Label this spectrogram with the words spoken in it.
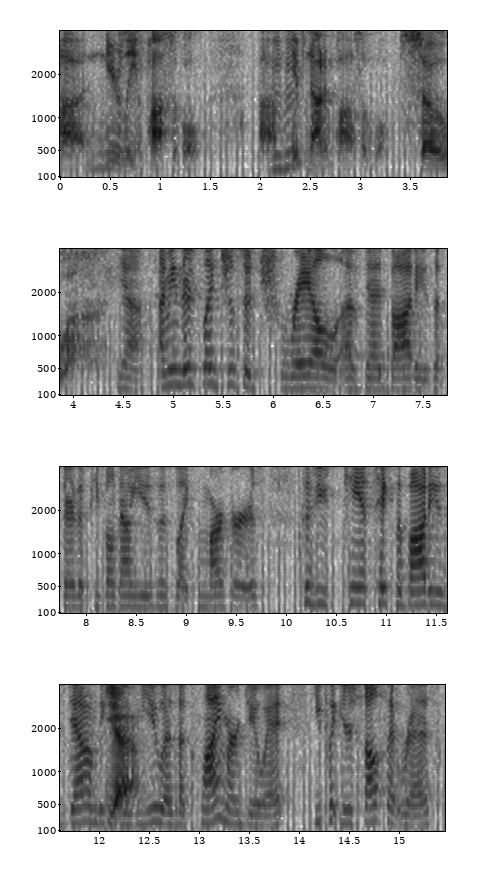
uh, nearly impossible, um, if not impossible. So Yeah. I mean, there's like just a trail of dead bodies up there that people now use as like markers because you can't take the bodies down because Yeah. if you, as a climber, do it, you put yourself at risk.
